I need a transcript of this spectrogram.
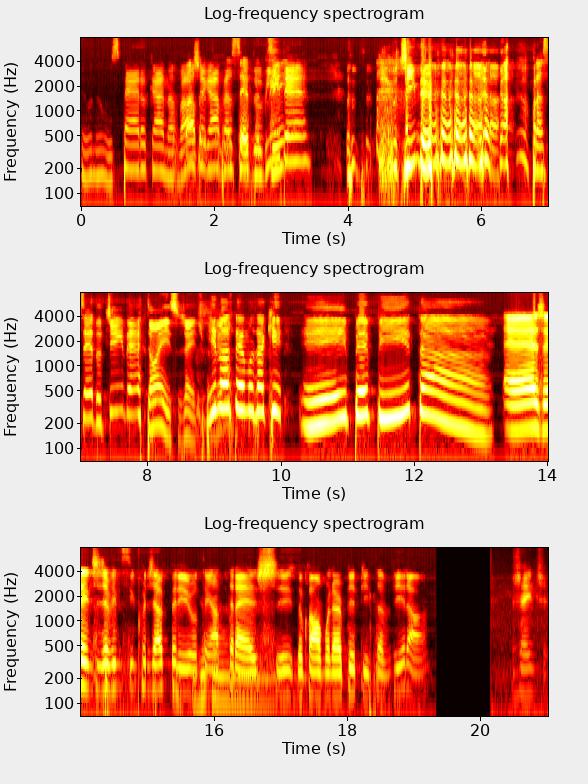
Eu não espero o carnaval Tá, chegar pra ser do glitter. do Tinder. pra ser do Tinder. Então é isso, gente. E nós temos aqui. Ei, Pepita! É, gente, dia 25 de abril tem a trash do qual a mulher Pepita virá. Gente,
